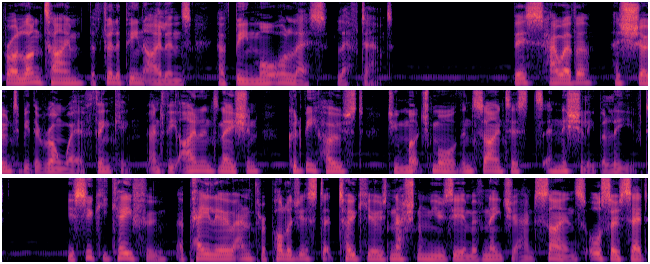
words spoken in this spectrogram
For a long time, the Philippine Islands have been more or less left out. This, however, has shown to be the wrong way of thinking, and the island nation could be host to much more than scientists initially believed. Yousuke Kaifu, a paleoanthropologist at Tokyo's National Museum of Nature and Science, also said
